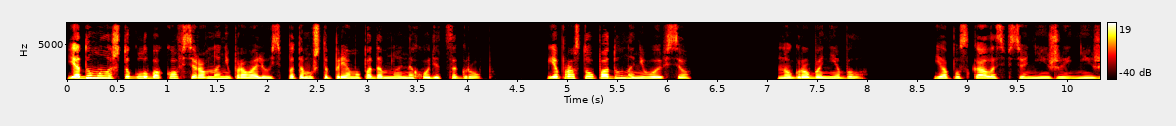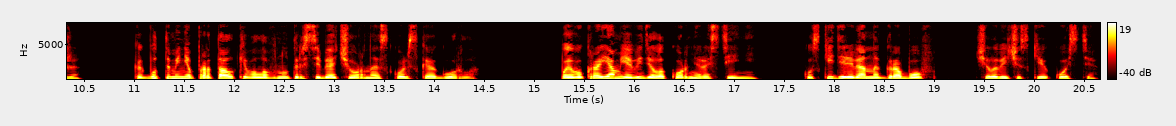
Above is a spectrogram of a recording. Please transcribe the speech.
Я думала, что глубоко все равно не провалюсь, потому что прямо подо мной находится гроб. Я просто упаду на него, и все. Но гроба не было. Я опускалась все ниже и ниже, как будто меня проталкивало внутрь себя черное скользкое горло. По его краям я видела корни растений, куски деревянных гробов, человеческие кости.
